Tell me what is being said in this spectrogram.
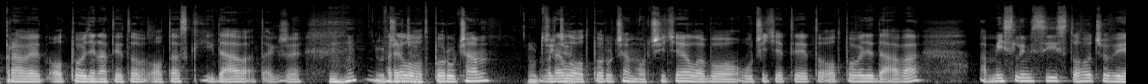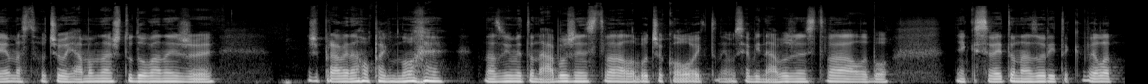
práve odpovede na tieto otázky dáva. Takže mm-hmm, vrelo odporúčam. Určite. Vrelo odporúčam určite, lebo určite tieto odpovede dáva. A myslím si z toho, čo viem a z toho, čo ja mám naštudované, že, že práve naopak mnohé, nazvime to náboženstva, alebo čokoľvek, to nemusia byť náboženstva, alebo nejaké svetonázory, tak veľa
